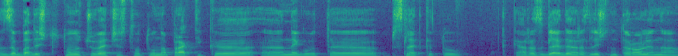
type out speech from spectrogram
за бъдещето на човечеството. На практика неговата, след като така разгледа различната роля на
